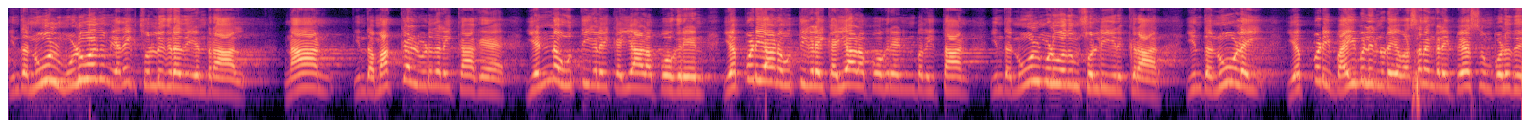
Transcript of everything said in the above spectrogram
இந்த நூல் முழுவதும் எதை சொல்லுகிறது என்றால் நான் இந்த மக்கள் விடுதலைக்காக என்ன உத்திகளை கையாளப் போகிறேன்? எப்படியான உத்திகளை கையாளப் போகிறேன் என்பதைத்தான் இந்த நூல் முழுவதும் சொல்லி இருக்கிறார். இந்த நூலை எப்படி பைபிளினுடைய வசனங்களை பேசும் பொழுது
